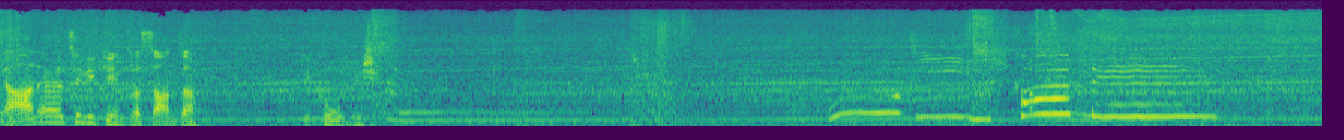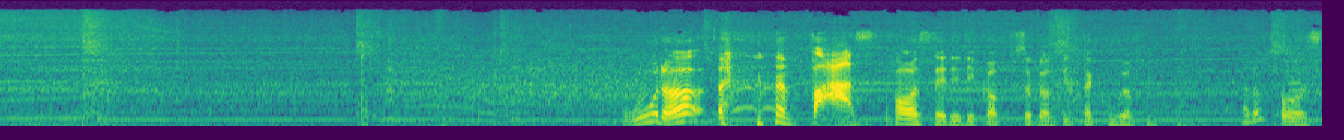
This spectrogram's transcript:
Der eine hört sich wirklich interessant an. Wie komisch. fast, fast hätte ich die gehabt, sogar mit der Kurven. Hallo, fast.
